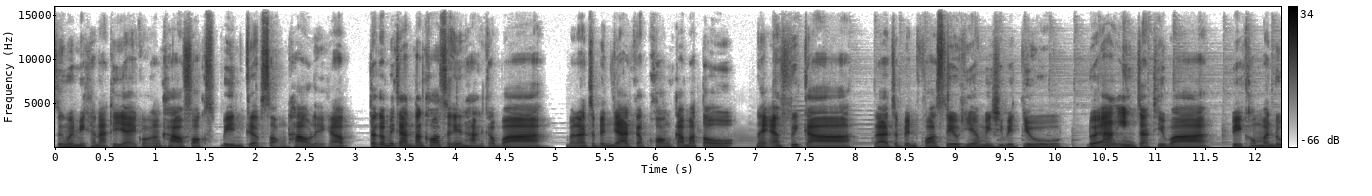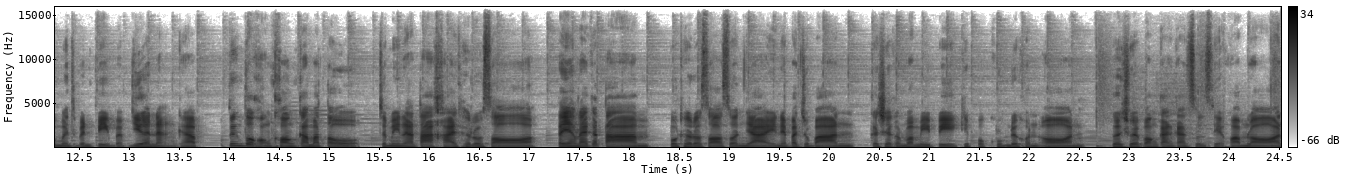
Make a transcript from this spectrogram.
ซึ่งมันมีขนาดที่ใหญ่กว่าข้างคาวฟ็อกซ์บินเกือบ 2 เท่าเลยครับ แต่ก็มีการตั้งข้อสันนิษฐานครับว่า มันอาจจะเป็นญาติกับคองกามาโตะในแอฟริกา และอาจจะเป็นฟอสซิลที่ยังมีชีวิตอยู่ โดยอ้างอิงจากที่ว่าปีกของมันดูเหมือนจะเป็นปีกแบบเยื่อหนังครับ ซึ่งตัวของคองกามาโตะจะมีหน้าตาคล้ายเทโรซอร์ แต่อย่างไรก็ตาม พวกเทอโรซอร์ส่วนใหญ่ในปัจจุบัน ก็เชื่อกันว่ามีปีกที่ปกคลุมด้วยขนอ่อน เพื่อช่วยป้องกันการสูญเสียความร้อน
